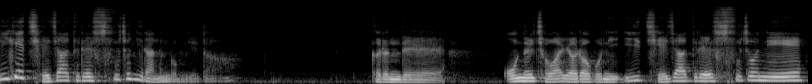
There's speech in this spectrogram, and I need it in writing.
이게 제자들의 수준이라는 겁니다. 그런데 오늘 저와 여러분이 이 제자들의 수준이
